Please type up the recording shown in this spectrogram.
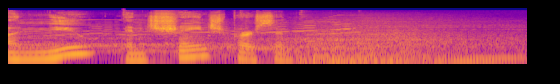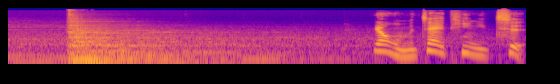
a new and changed person. 让我们再听一次。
